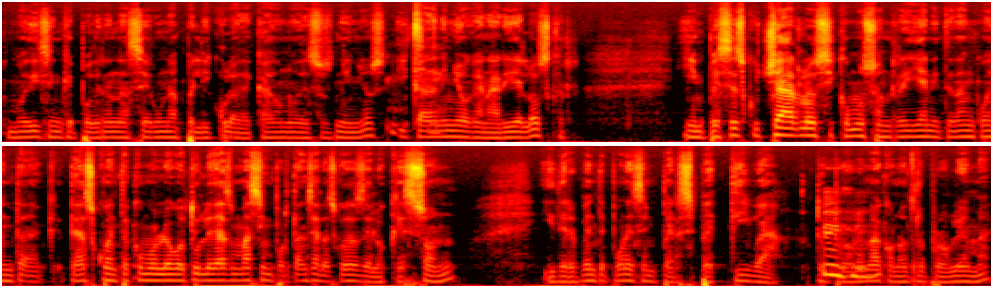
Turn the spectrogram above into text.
como dicen, que podrían hacer una película de cada uno de esos niños y cada niño ganaría el Oscar. Y empecé a escucharlos y cómo sonreían y te dan cuenta, te das cuenta cómo luego tú le das más importancia a las cosas de lo que son y de repente pones en perspectiva tu problema con otro problema.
